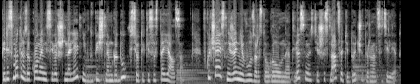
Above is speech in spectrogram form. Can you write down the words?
Пересмотр закона о несовершеннолетних в 2000 году все-таки состоялся, включая снижение возраста уголовной ответственности с 16 до 14 лет.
